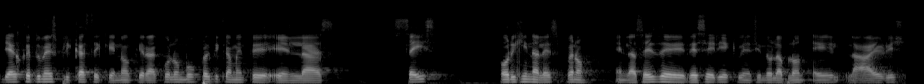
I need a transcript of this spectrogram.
Ya que tú me explicaste que no, que era Colombo, prácticamente en las seis originales, bueno, en las seis de, de serie que viene siendo la Blonde Ale, la Irish,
